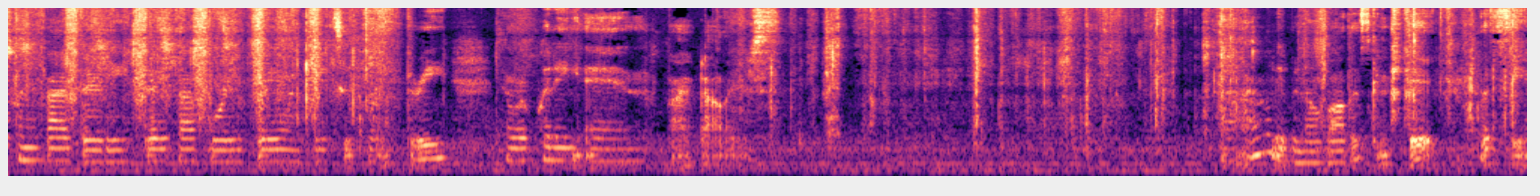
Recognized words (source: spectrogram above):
25, 30, 35, 40, 41, 42, 43, and we're putting in $5. I don't even know if all this can fit. Let's see.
